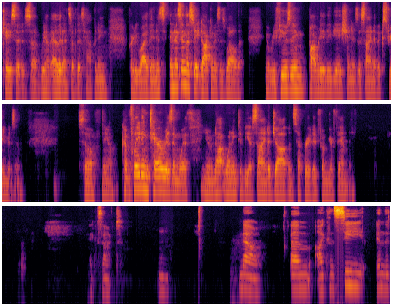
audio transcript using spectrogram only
cases. Uh, we have evidence of this happening pretty widely. And it's, and it's in the state documents as well that, you know, refusing poverty alleviation is a sign of extremism. So, you know, conflating terrorism with, you know, not wanting to be assigned a job and separated from your family. Exact. Hmm. Now, um, I can see in the,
